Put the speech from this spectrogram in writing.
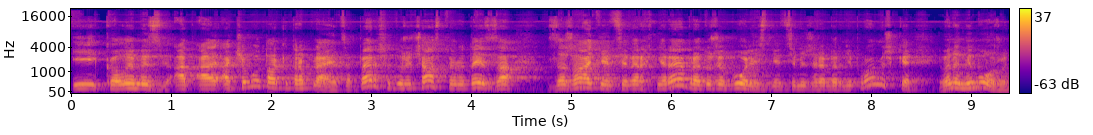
І коли ми а, а, а чому так і трапляється? Перше, дуже часто у людей за зажаті ці верхні ребра, дуже болісні ці міжреберні проміжки, і вони не можуть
